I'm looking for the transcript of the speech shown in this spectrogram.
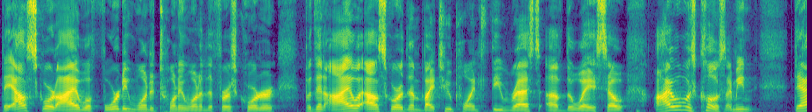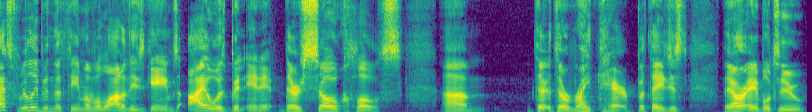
they outscored Iowa 41 to 21 in the first quarter, but then Iowa outscored them by 2 points the rest of the way. So, Iowa was close. I mean, that's really been the theme of a lot of these games. Iowa's been in it. They're so close. Um, they're they're right there, but they just they aren't able to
